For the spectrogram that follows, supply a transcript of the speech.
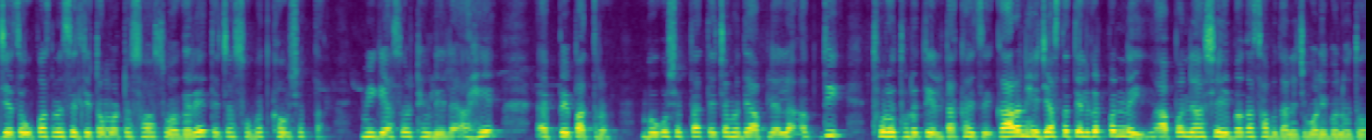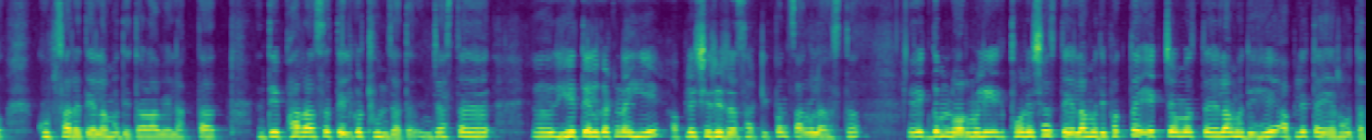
ज्याचा उपास नसेल ते टोमॅटो सॉस वगैरे त्याच्यासोबत खाऊ शकता. मी गॅसवर ठेवलेलं आहे ॲप्पे पात्र. बघू शकता त्याच्यामध्ये आपल्याला अगदी थोडं थोडं तेल टाकायचं आहे कारण हे जास्त तेलगट पण नाही. आपण असे बघा साबुदाण्याचे वडे बनवतो. खूप साऱ्या तेलामध्ये तळावे लागतात. ते फार असं तेलगट होऊन जातं. जास्त हे तेलकट नाही आहे आपल्या शरीरासाठी पण चांगलं असतं. एकदम नॉर्मली थोड्याशाच तेलामध्ये फक्त एक चमच तेलामध्ये हे आपले तयार होतात.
